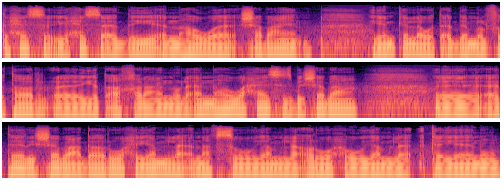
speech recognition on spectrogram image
تحس يحس قد إيه إن هو شبعان. يمكن لو تقدم له الفطار يتأخر عنه لأنه هو حاسس بشبع آه، أتاري الشبع ده روحي يملأ نفسه يملأ روحه يملأ كيانه.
